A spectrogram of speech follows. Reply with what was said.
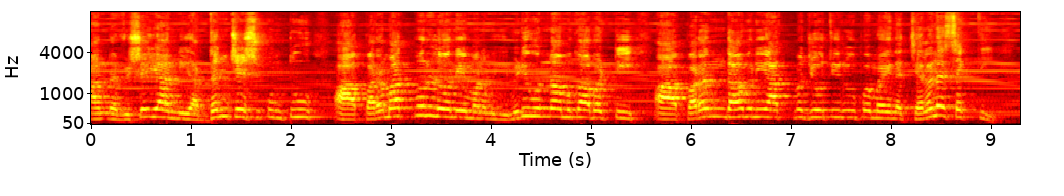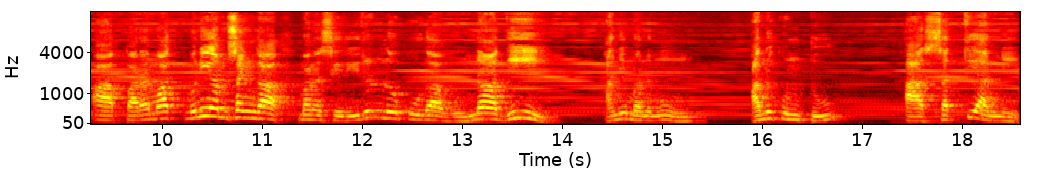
అన్న విషయాన్ని అర్థం చేసుకుంటూ ఆ పరమాత్మలోనే మనం ఇమిడి ఉన్నాము కాబట్టి ఆ పరంధాముని ఆత్మజ్యోతి రూపమైన చలన శక్తి ఆ పరమాత్ముని అంశంగా మన శరీరంలో కూడా ఉన్నది అని మనము అనుకుంటూ ఆ సత్యాన్ని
